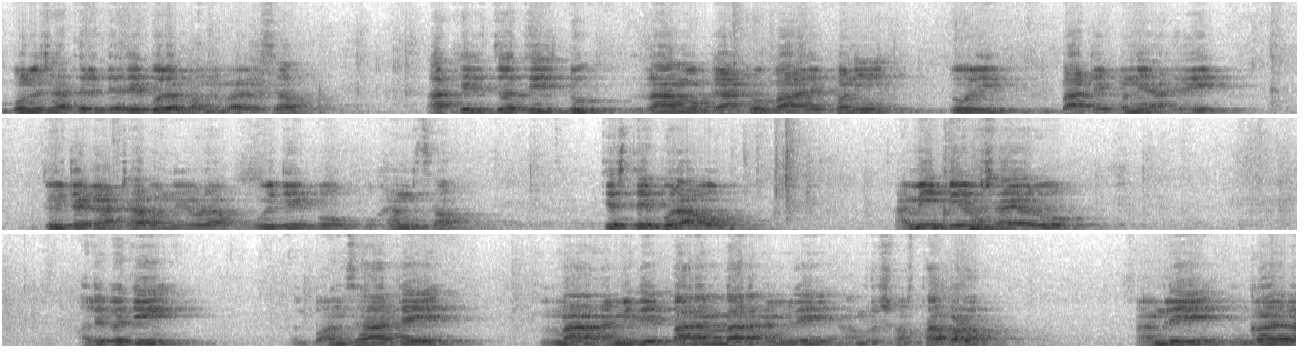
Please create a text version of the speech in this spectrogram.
बोल्ने साथीहरू धेरै कुरा भन्नुभएको छ आखिर जति डु लामो गाँठो बारे पनि डोरी बाटे पनि आखिर दुईवटा गाँठा भन्ने एउटा उहिलेको उखान छ त्यस्तै कुरा हो। हामी व्यवसायहरू अलिकति भन्साटेमा हामीले बारम्बार हामीले हाम्रो संस्थाबाट हामीले गएर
